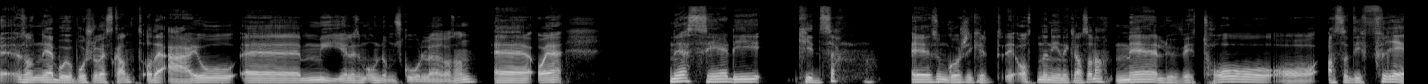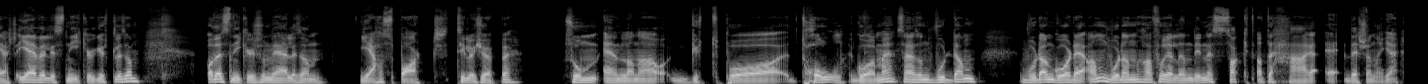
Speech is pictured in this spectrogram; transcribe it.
eh, sånn, jeg bor jo på Oslo vestkant, og det er jo eh, mye liksom, ungdomsskoler og sånn. Eh, og jeg Når jeg ser de kidsa eh, som går sikkert i 8.-9. klasse, da, med Louis Vuitton og altså de freshe Jeg er veldig sneaker-gutt, liksom. Og det er sneakers som jeg liksom Jeg har spart til å kjøpe, som en eller annen gutt på tolv går med. Så er jeg sånn Hvordan hvordan går det an? Hvordan har foreldrene dine sagt at det her er Det skjønner ikke jeg.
